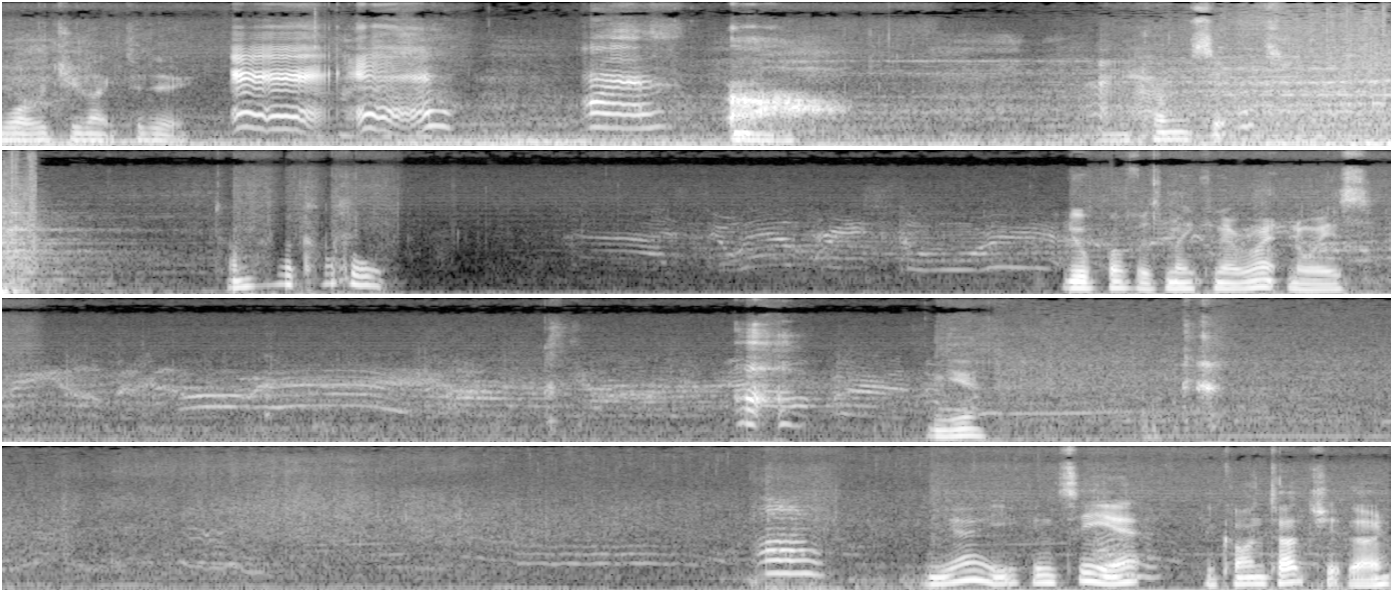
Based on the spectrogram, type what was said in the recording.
What would you like to do? Ah. Come sit. Come have a cuddle. Your brother's making a right noise. Yeah. Yeah, you can see it. You can't touch it though.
